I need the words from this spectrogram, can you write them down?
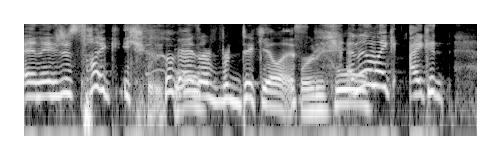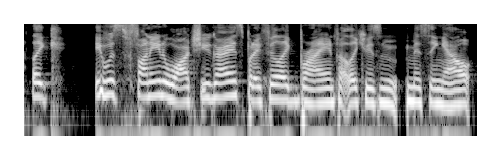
And it's just like, you guys are ridiculous. Pretty cool. And then, like, I could, like, it was funny to watch you guys, but I feel like Brian felt like he was m- missing out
